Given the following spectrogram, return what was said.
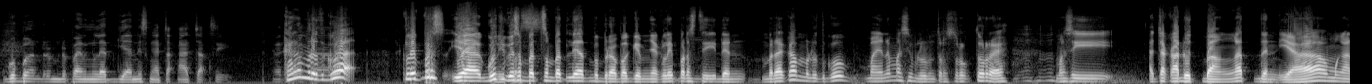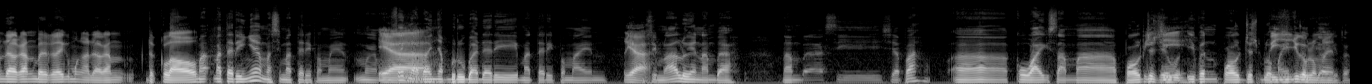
Gue bener-bener pengen ngeliat Giannis ngacak-ngacak sih. Karena menurut gua Clippers ya gue juga Clippers. sempat sempat lihat beberapa gamenya Clippers sih dan mereka menurut gua mainnya masih belum terstruktur ya. Masih acak adut banget dan ya mengandalkan balik lagi mengandalkan The Claw. Ma- materinya masih materi pemain. Maksudnya Ya. nggak banyak berubah dari materi pemain Ya. musim lalu yang nambah nambah si siapa? Eh Kawhi sama Paul George. PG. Even Paul George belum PG main juga belum main. gitu.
